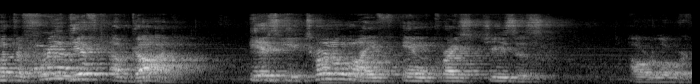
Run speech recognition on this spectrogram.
but the free gift of God is eternal life in Christ Jesus our Lord.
